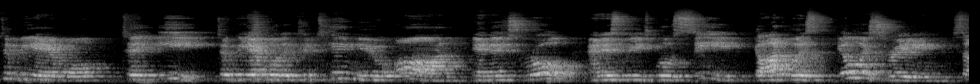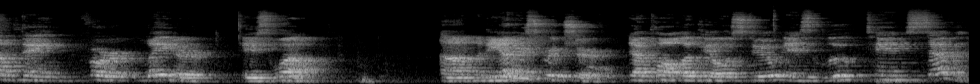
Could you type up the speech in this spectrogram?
to be able to eat, to be able to continue on in its role. And as we will see, God was illustrating something for later as well. Um, the other scripture that Paul appeals to is Luke 10 7.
